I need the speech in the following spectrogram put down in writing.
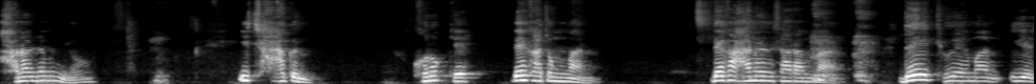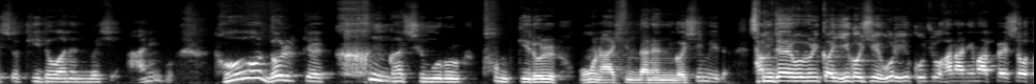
하나님은요, 이 작은, 그렇게 내 가족만, 내가 아는 사람만, 내 교회만 위해서 기도하는 것이 아니고 더 넓게 큰 가슴으로 품기를 원하신다는 것입니다. 3절에 보니까 이것이 우리 구주 하나님 앞에서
